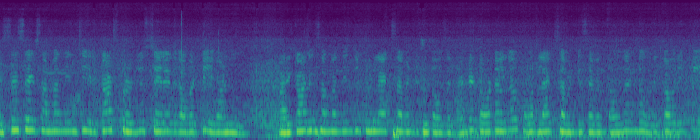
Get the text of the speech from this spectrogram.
ఎస్ఎస్ఐ సంబంధించి రికార్డ్స్ ప్రొడ్యూస్ చేయలేదు కాబట్టి వాళ్ళు ఆ రికార్డుకి సంబంధించి two lakhs seventy two thousand అంటే టోటల్గా four lakhs seventy seven thousand రికవరీకి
